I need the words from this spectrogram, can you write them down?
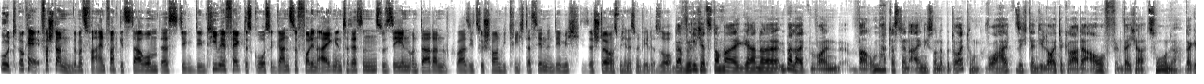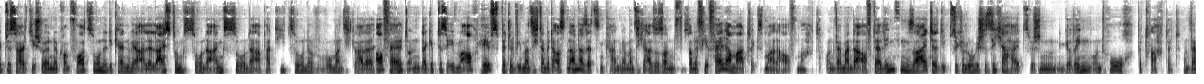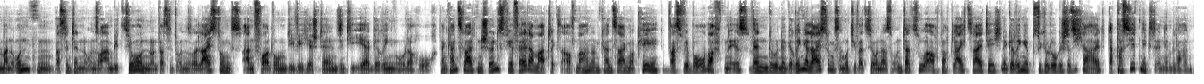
Gut, okay, verstanden. Wenn man es vereinfacht, geht es darum, dass den, den Teameffekt, das große Ganze vor den Eigeninteressen zu sehen und da dann quasi zu schauen, wie kriege ich das hin, indem ich diese Steuerungsmechanismen wähle. So. Da würde ich jetzt nochmal gerne überleiten wollen. Warum hat das denn eigentlich so eine Bedeutung? Wo halten sich denn die Leute gerade auf? In welcher Zone? Da gibt es halt die schöne Komfortzone, die kennen wir alle, Leistungszone, Angstzone, Apathiezone, wo man sich gerade aufhält. Und da gibt es eben auch Hilfsmittel, wie man sich damit auseinandersetzen kann. Wenn man sich also so, ein, so eine Vierfelder-Matrix mal auf aufmacht. Und wenn man da auf der linken Seite die psychologische Sicherheit zwischen gering und hoch betrachtet und wenn man unten, was sind denn unsere Ambitionen und was sind unsere Leistungsanforderungen, die wir hier stellen, sind die eher gering oder hoch, dann kannst du halt ein schönes Vierfelder-Matrix aufmachen und kannst sagen, okay, was wir beobachten ist, wenn du eine geringe Leistungsmotivation hast und dazu auch noch gleichzeitig eine geringe psychologische Sicherheit, da passiert nichts in dem Laden.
